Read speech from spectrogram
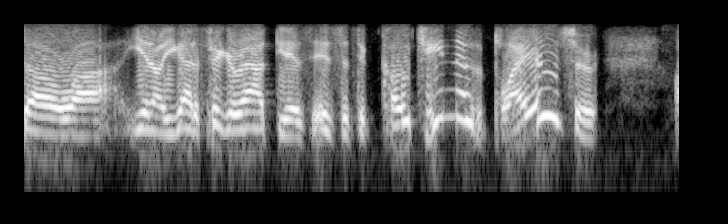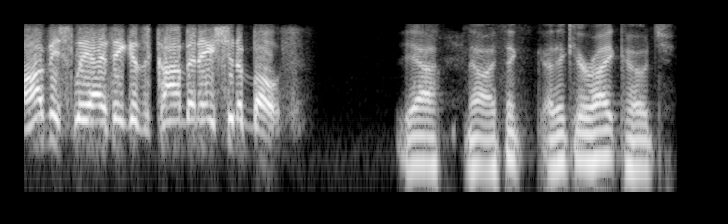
So uh, you know, you got to figure out is is it the coaching or the players, or obviously, I think it's a combination of both. Yeah, no, I think I think you're right, Coach.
